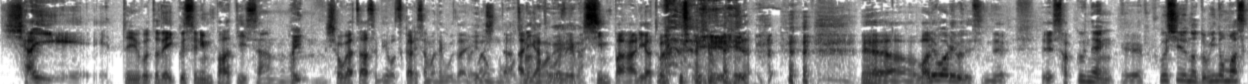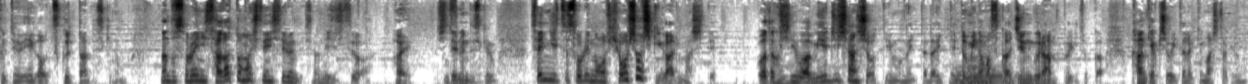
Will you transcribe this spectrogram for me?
シャイということで、エクストリームパーティーさん。はい正月遊びお疲れ様でございました。ありがとうございます。審判ありがとうございました。い え我々はですね、えー昨年、えー復讐のドミノマスクという映画を作ったんですけども、なんとそれに佐賀とも出演してるんですよね、実は。はい。してるんですけど、先日それの表彰式がありまして、私はミュージシャン賞っていうものをいただいて、ドミノマスクは準グランプリとか観客賞をいただきましたけども、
